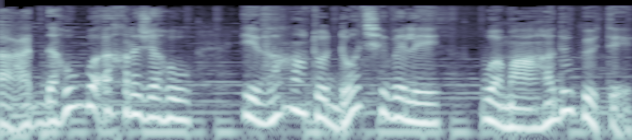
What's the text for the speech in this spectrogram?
أعده وأخرجه إذاعة دوتشي فيلي ومعهد جوتي.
